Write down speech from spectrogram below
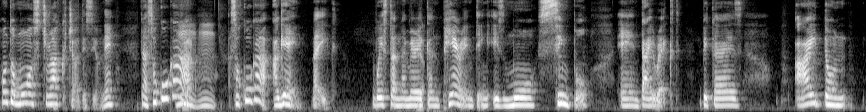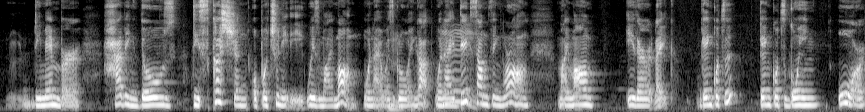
本当もうストラクチャーですよね。だからそこが、そこが again like Western American parenting is more simple and direct because I don't remember having those discussion opportunity with my mom when I was growing up. When I did something wrong, my mom either like げんこつ げんこつ going or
